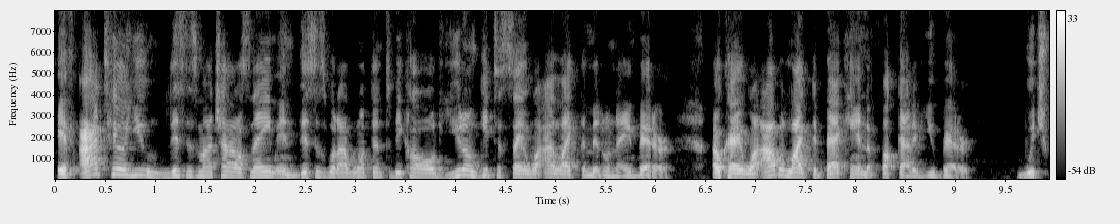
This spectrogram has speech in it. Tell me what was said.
if I tell you this is my child's name and this is what I want them to be called, you don't get to say, well, I like the middle name better. Okay, well, I would like to backhand the fuck out of you better. Which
